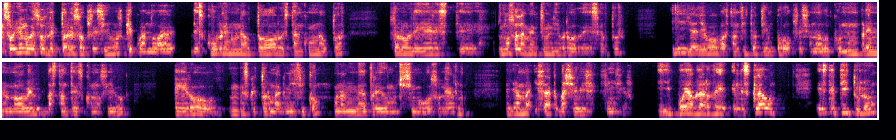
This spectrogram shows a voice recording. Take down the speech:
Soy uno de esos lectores obsesivos que cuando descubren un autor o están con un autor, suelo leer este, no solamente un libro de ese autor, y ya llevo bastantito tiempo obsesionado con un premio Nobel bastante desconocido, pero un escritor magnífico. Bueno, a mí me ha traído muchísimo gozo leerlo. Se llama Isaac Bashevis Singer. Y voy a hablar de El esclavo. Este título,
